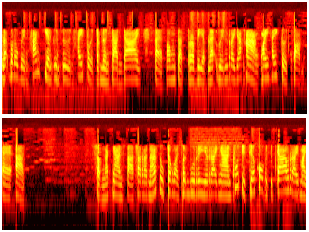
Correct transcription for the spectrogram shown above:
และบริเวณข้างเคียงอื่น ๆ ให้เปิดดำเนินการได้ แต่ต้องจัดระเบียบและเว้นระยะห่างไม่ให้เกิดความแออัด สำนักงานสาธารณสุขจังหวัดชนบุรีรายงานผู้ติดเชื้อโควิด -19 รายใหม่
